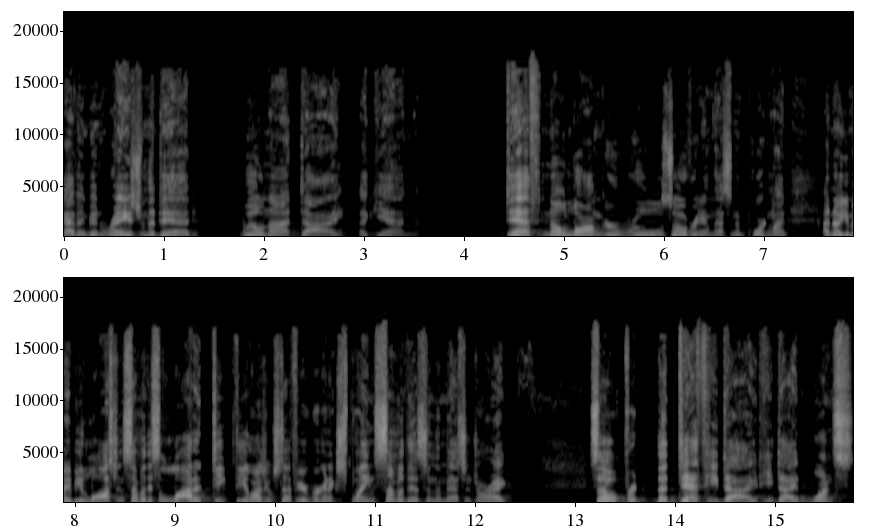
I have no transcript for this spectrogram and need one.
having been raised from the dead, will not die again. Death no longer rules over him. That's an important line. I know you may be lost in some of this, a lot of deep theological stuff here. We're going to explain some of this in the message, all right? So, for the death he died, he died once,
